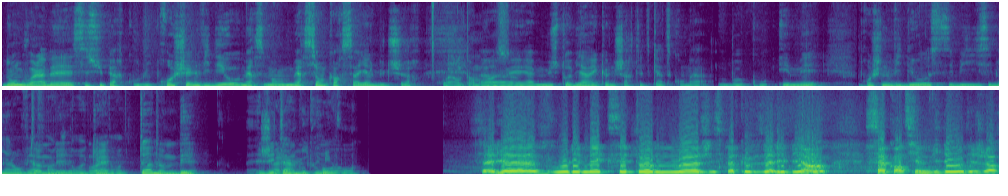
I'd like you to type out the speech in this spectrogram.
Donc voilà, ben, c'est super cool. Prochaine vidéo, merci, bon, merci encore Serial Butcher. Ouais, on t'embrasse. Euh, et amuse-toi bien avec Uncharted 4 qu'on a beaucoup aimé. Prochaine vidéo, c'est mis à l'envers, Tom faudra que je B. le recadre. Ouais, Tom, Tom B. J'éteins le coupe micro. Salut à vous les mecs, c'est Tom, j'espère que vous allez bien. 50e vidéo déjà.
